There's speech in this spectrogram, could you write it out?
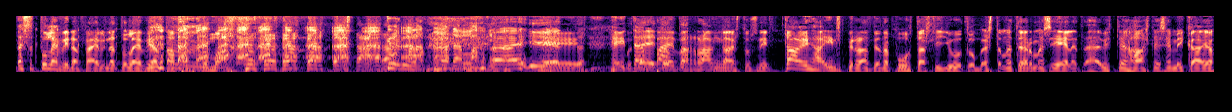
tässä tulevina päivinä tulee vielä tapahtumaan. Kyllä, todellakin. Ai Hei, hei Mut tämän ei, päivän rangaistus, niin tää on ihan inspiraatiota puhtaasti YouTubesta. Mä törmäsin eilen tähän yhteen haasteeseen, mikä on jo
